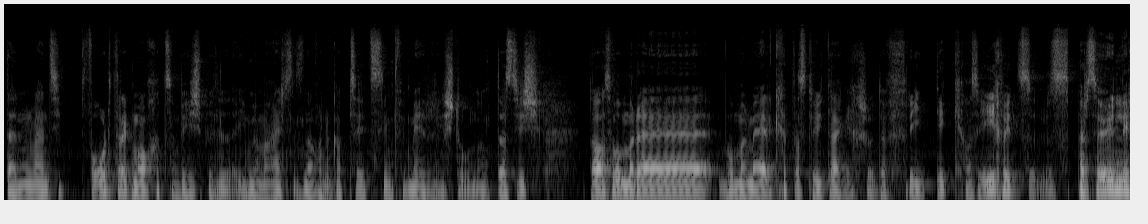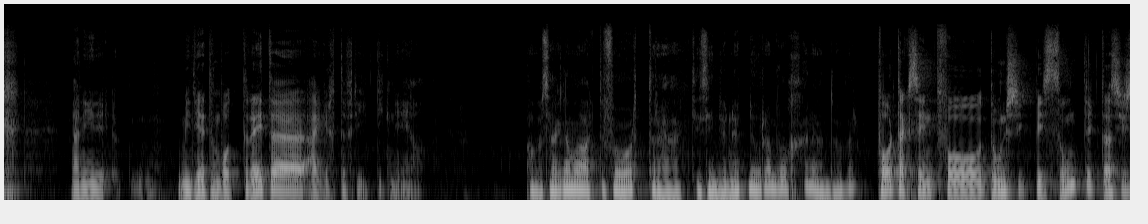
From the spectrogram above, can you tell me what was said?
dann, wenn sie Vorträge machen, zum Beispiel, immer meistens nachher besetzt sind für mehrere Stunden. Und das ist das, wo wir, äh, wo wir merken, dass die Leute eigentlich schon den Freitag, also ich würde persönlich, wenn ich mit jedem reden eigentlich den Freitag nehmen. Aber sag nochmal, die Vorträge, die sind ja nicht nur am Wochenende, oder? Die Vorträge sind von Donnerstag bis Sonntag, das ist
